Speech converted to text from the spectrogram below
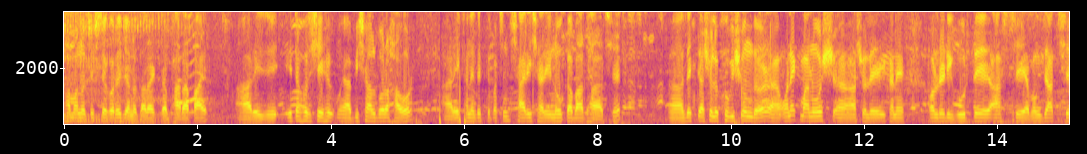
থামানোর চেষ্টা করে যেন তারা একটা ভাড়া পায়। আর এই যে, এটা হচ্ছে বিশাল বড় হাওর। আর এখানে দেখতে পাচ্ছেন সারি সারি নৌকা বাঁধা আছে। দেখতে আসলে খুবই সুন্দর। অনেক মানুষ আসলে এখানে অলরেডি ঘুরতে আসছে এবং যাচ্ছে,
